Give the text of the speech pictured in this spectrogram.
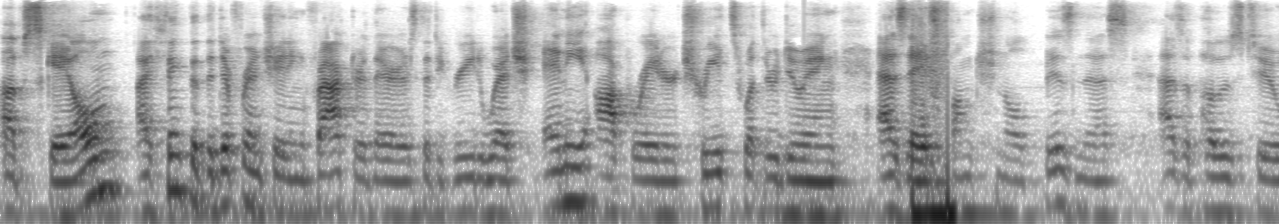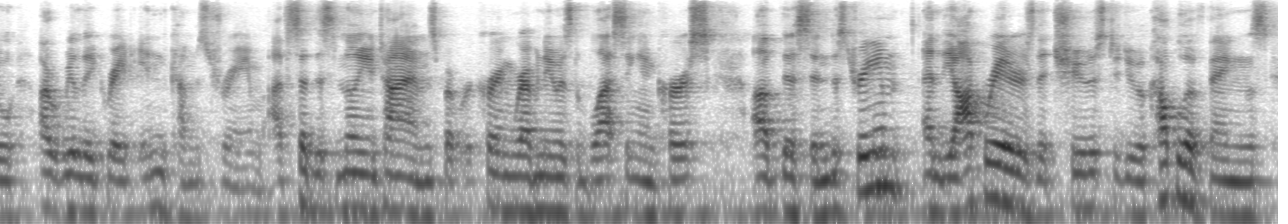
of scale. I think that the differentiating factor there is the degree to which any operator treats what they're doing as a functional business as opposed to a really great income stream. I've said this a million times, but recurring revenue is the blessing and curse of this industry. And the operators that choose to do a couple of things,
